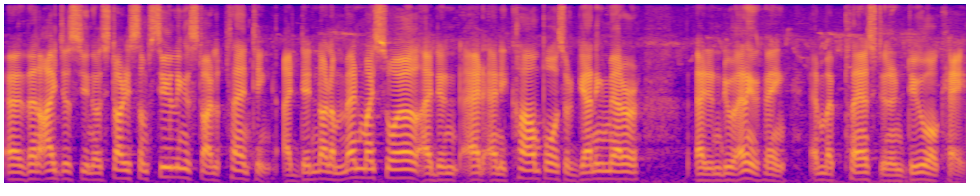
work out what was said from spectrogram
And then I just, you know, started some seedling and started planting. I did not amend my soil. I didn't add any compost or organic matter. I didn't do anything, and my plants didn't do okay.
